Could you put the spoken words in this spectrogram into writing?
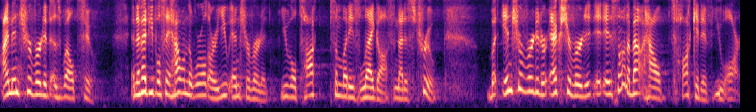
I'm introverted as well, too. And I've had people say, How in the world are you introverted? You will talk somebody's leg off, and that is true. But introverted or extroverted, it's not about how talkative you are.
